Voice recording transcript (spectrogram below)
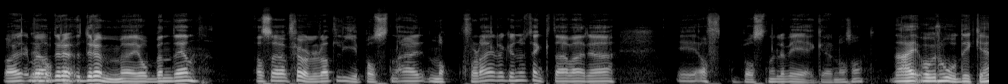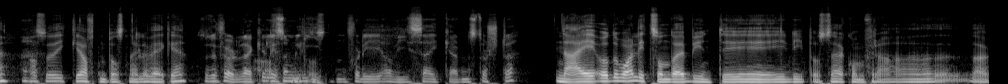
Hva er, hva er drø drømmejobben din? Altså, Føler du at Lieposten er nok for deg, eller kunne du tenke deg å være i Aftenposten eller VG eller noe sånt? Nei, overhodet ikke. Altså ikke Aftenposten eller VG. Så du føler deg ikke liksom liten fordi avisa ikke er den største? Nei, og det var litt sånn da jeg begynte i, i Lipost. Jeg kom fra da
